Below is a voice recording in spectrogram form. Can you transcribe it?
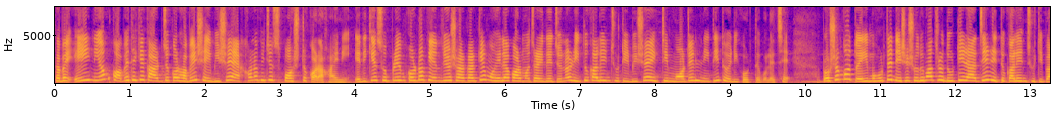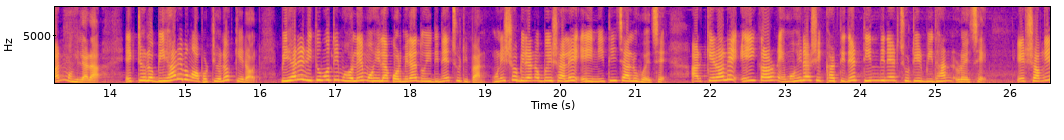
তবে এই নিয়ম কবে থেকে কার্যকর হবে সেই বিষয়ে এখনও কিছু স্পষ্ট করা হয়নি। এদিকে সুপ্রিম কোর্টও কেন্দ্রীয় সরকারকে মহিলা কর্মচারীদের জন্য ঋতুকালীন ছুটির বিষয়ে একটি মডেল নীতি তৈরি করতে বলেছে। প্রসঙ্গত, এই মুহূর্তে দেশে শুধুমাত্র দুটি রাজ্যে ঋতুকালীন ছুটি পান মহিলারা। একটি হলো বিহার এবং অপরটি হলো কেরল। বিহারে ঋতুমতি হলে মহিলা কর্মীরা দুই দিনের ছুটি পান। উনিশশো বিরানব্বই সালে এই নীতি চালু হয়েছে। আর কেরলে এই কারণে মহিলা শিক্ষার্থীদের তিন দিনের ছুটির বিধান রয়েছে। এর সঙ্গে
